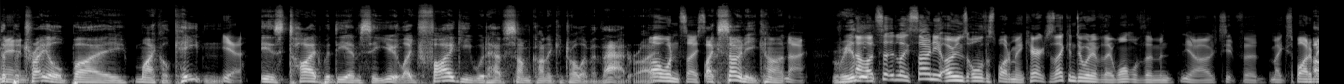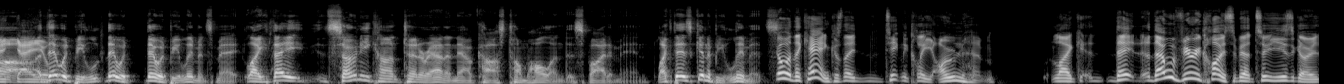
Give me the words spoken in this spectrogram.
Spider-Man. portrayal by Michael Keaton yeah, is tied with the MCU. Like Feige would have some kind of control over that, right? I wouldn't say so. like Sony can't. no. Really? No, it's uh, like Sony owns all the Spider-Man characters. They can do whatever they want with them, and you know, except for make Spider-Man Oh, gay. Or, there would be there would there would be limits, mate. Like they Sony can't turn around and now cast Tom Holland as Spider Man. Like there's going to be limits. Oh, they can because they technically own him. Like they they were very close about two years ago.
